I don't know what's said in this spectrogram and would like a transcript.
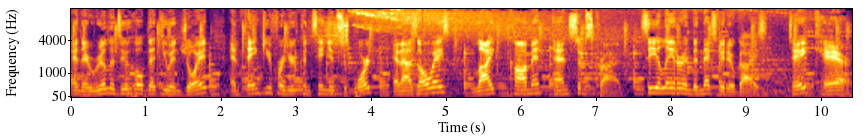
and I really do hope that you enjoy it and thank you for your continued support and as always like, comment and subscribe. See you later in the next video guys. Take care.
